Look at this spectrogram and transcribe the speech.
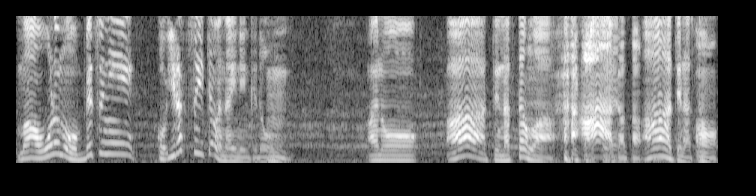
まあ、俺も別に、こう、イラついてはないねんけど、うん。あのー、あーってなったんは、あーってなったあーってなった。あ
